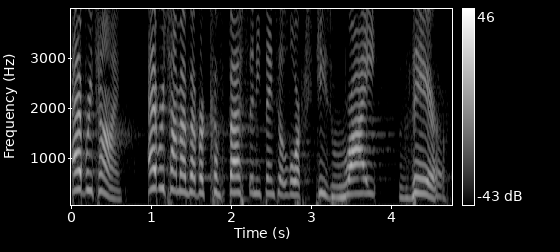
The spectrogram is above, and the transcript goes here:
Every time. Every time I've ever confessed anything to the Lord, He's right there.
